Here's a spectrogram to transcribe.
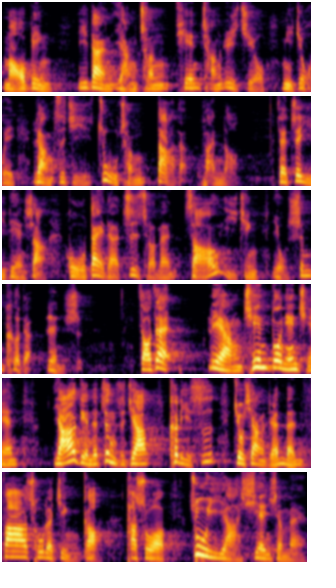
毛病，一旦养成，天长日久，你就会让自己铸成大的烦恼。在这一点上，古代的智者们早已经有深刻的认识。早在两千多年前，雅典的政治家克里斯就向人们发出了警告。他说：“注意啊，先生们，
